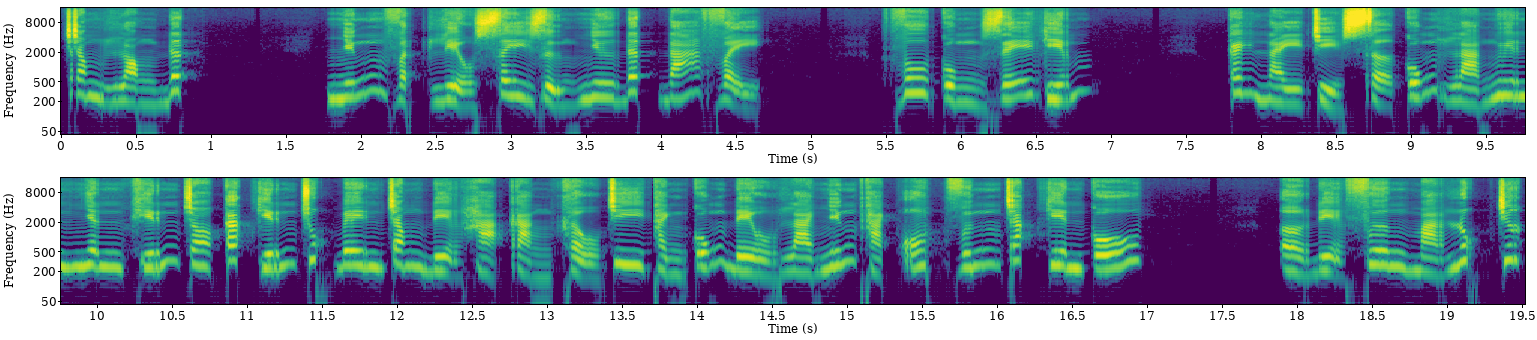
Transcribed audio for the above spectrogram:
Trong lòng đất. Những vật liệu xây dựng như đất đá vậy. Vô cùng dễ kiếm. Cái này chỉ sợ cũng là nguyên nhân khiến cho các kiến trúc bên trong địa hạ cảng khẩu chi thành cũng đều là những thạch ốt vững chắc kiên cố. Ở địa phương mà lúc trước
